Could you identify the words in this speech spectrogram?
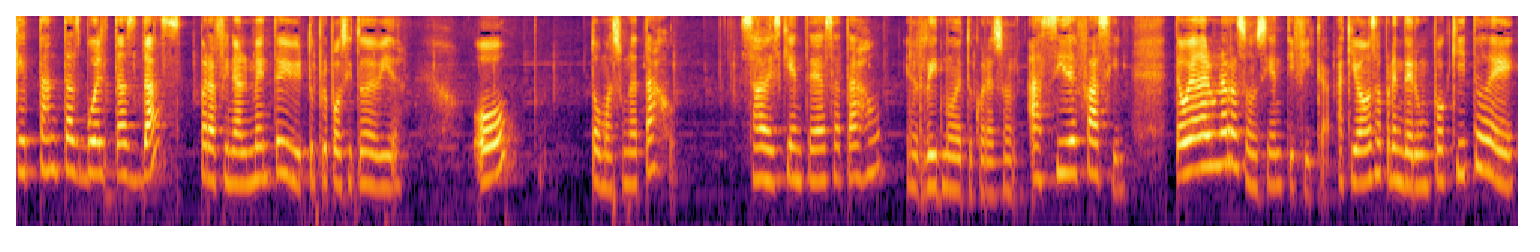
qué tantas vueltas das para finalmente vivir tu propósito de vida. O tomas un atajo. ¿Sabes quién te da ese atajo? El ritmo de tu corazón. Así de fácil. Te voy a dar una razón científica. Aquí vamos a aprender un poquito de,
